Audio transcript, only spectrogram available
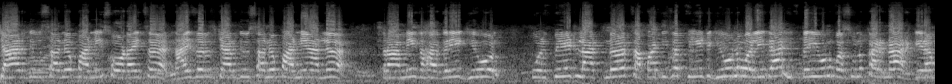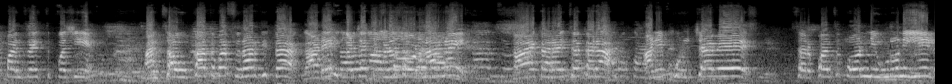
चार दिवसानं पाणी सोडायचं. नाही जर चार दिवसानं पाणी आलं तर आम्ही घागरी घेऊन पुळपीठ लाटणं चपातीचं पीठ घेऊन मलिदा इथं येऊन बसून करणार. ग्रामपंचायत पशी. आणि चौकात बसणार तिथं. गाड्या इकडच्या तिकडे सोडणार नाही. काय करायचं करा. आणि पुढच्या वेळेस सरपंच कोण निवडून येईल?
